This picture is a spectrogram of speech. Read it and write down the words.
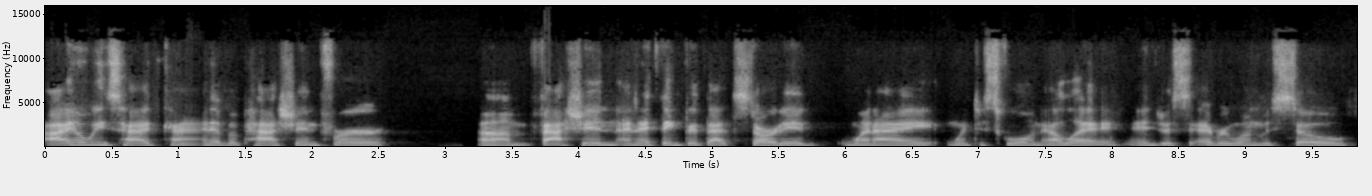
I always had kind of a passion for um, fashion, and I think that that started when I went to school in LA, and just everyone was so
